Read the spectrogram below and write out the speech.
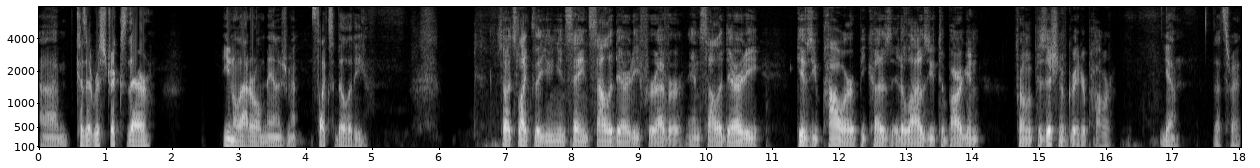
because um, it restricts their unilateral management flexibility. So it's like the union saying solidarity forever, and solidarity gives you power because it allows you to bargain from a position of greater power. Yeah, that's right.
